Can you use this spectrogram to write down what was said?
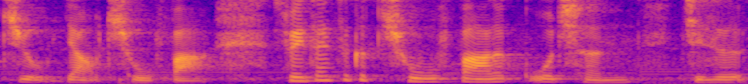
就要出发。所以在这个出发的过程，其实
